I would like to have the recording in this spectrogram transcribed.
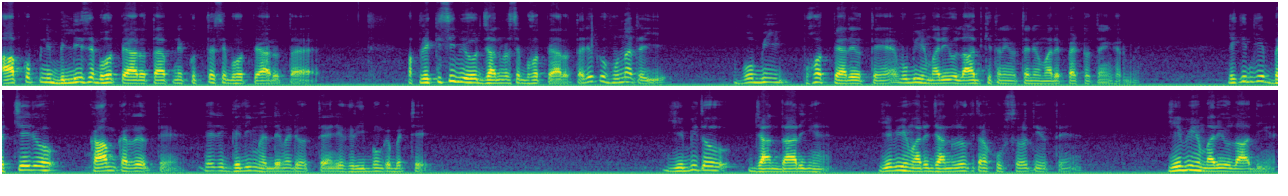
आपको अपनी बिल्ली से बहुत प्यार होता है, अपने कुत्ते से बहुत प्यार होता है। अपने किसी भी और जानवर से बहुत प्यार होता है, जो कि होना चाहिए। वो भी बहुत प्यारे होते हैं, वो भी हमारी औलाद की तरह होते हैं हमारे पेट होते हैं घर में। लेकिन ये बच्चे जो काम कर रहे होते हैं, या जो गली मोहल्ले में जो होते हैं ये गरीबों के बच्चे, ये भी तो जानदार ही हैं। ये भी हमारे जानवरों की तरह खूबसूरत ही होते हैं। ये भी हमारी औलाद ही हैं।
